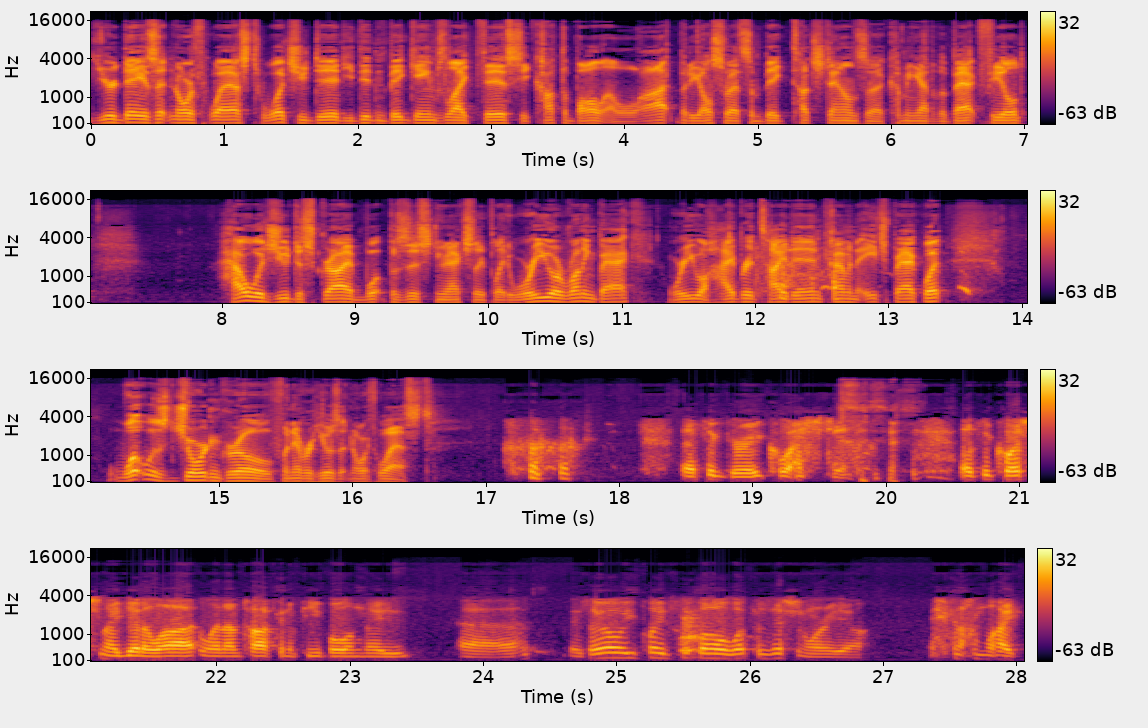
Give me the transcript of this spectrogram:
your days at Northwest, what you did, you did in big games like this. You caught the ball a lot, but he also had some big touchdowns uh, coming out of the backfield. How would you describe what position you actually played? Were you a running back? Were you a hybrid tight end, kind of an H back? What what was Jordan Grove whenever he was at Northwest? That's a great question. That's a question I get a lot when I'm talking to people and they uh, they say, "Oh, you played football. What position were you?" And I'm like,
